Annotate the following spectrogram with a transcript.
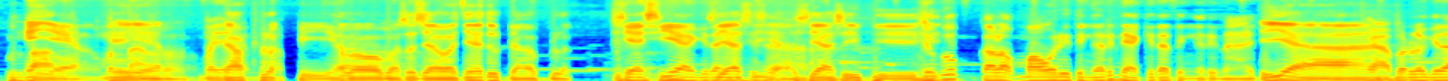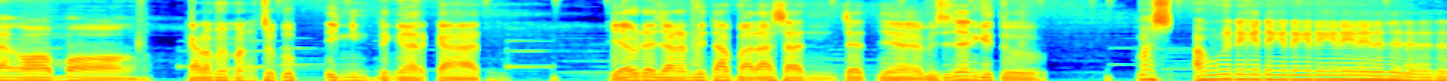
mental, mental. Banyak tapi. ya. Kalau bahasa Jawanya itu dablek. sia-sia kita Sia-sia, sia-sibi. Cukup kalau mau didengerin ya kita dengerin aja. Iya. Gak perlu kita ngomong. Kalau memang cukup ingin dengarkan, ya udah jangan minta balasan chatnya. Biasanya gitu. Mas, aku ngene ngene ngene ngene ngene ngene.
